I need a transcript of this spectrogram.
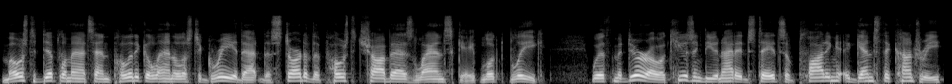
Most diplomats and political analysts agree that the start of the post Chavez landscape looked bleak, with Maduro accusing the United States of plotting against the country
